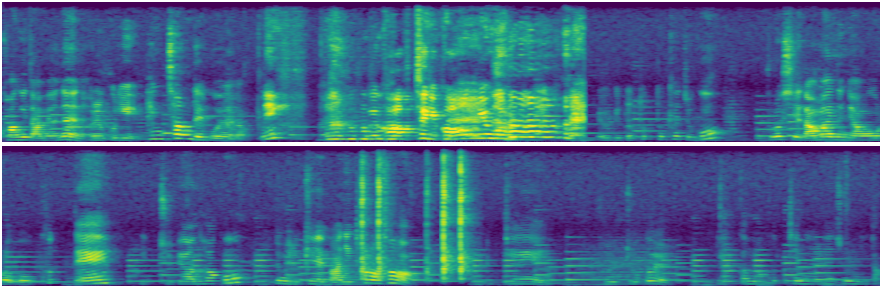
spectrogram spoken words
광이 나면은 얼굴이 팽창돼 보여요. 왜 갑자기 과학 용어를? 여기도 톡톡 해주고 브러쉬에 남아있는 양으로 뭐 콧대, 입 주변 하고 좀 이렇게 많이 털어서 이렇게 볼 쪽을 약간만 코팅을 해줍니다.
